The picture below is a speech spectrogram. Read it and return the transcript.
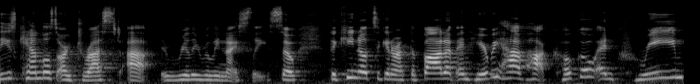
these candles are dressed up really, really nicely. So the keynotes again are at the bottom. And here we have hot cocoa and cream.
